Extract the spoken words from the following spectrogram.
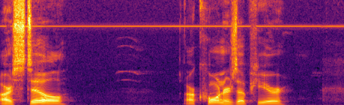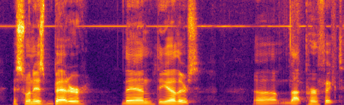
are still our corners up here. This one is better than the others. Um, not perfect.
